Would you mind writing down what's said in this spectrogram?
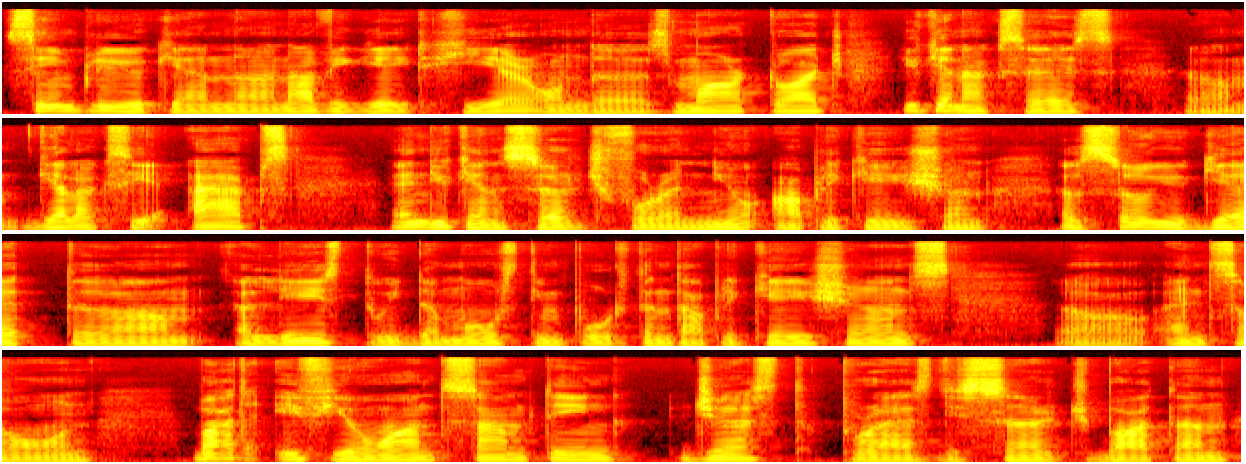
Simply you can uh, navigate here on the smartwatch. You can access um, Galaxy apps and you can search for a new application. Also you get um, a list with the most important applications uh, and so on. But if you want something, just press the search button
